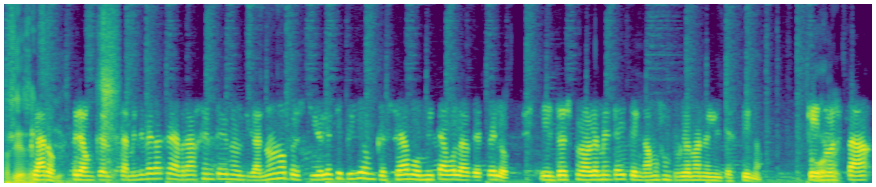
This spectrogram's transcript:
Así es. Claro, pero aunque también es verdad que habrá gente que nos diga, no, no, pero es que yo le cepillo aunque sea vomita bolas de pelo. Y entonces probablemente ahí tengamos un problema en el intestino, que no está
